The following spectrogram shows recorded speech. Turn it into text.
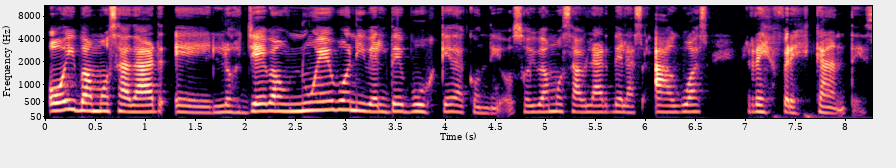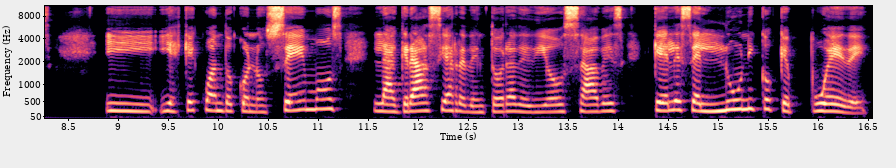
hoy vamos a dar eh, los lleva a un nuevo nivel de búsqueda con Dios. Hoy vamos a hablar de las aguas refrescantes. Y, es que cuando conocemos la gracia redentora de Dios, sabes que Él es el único que puede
